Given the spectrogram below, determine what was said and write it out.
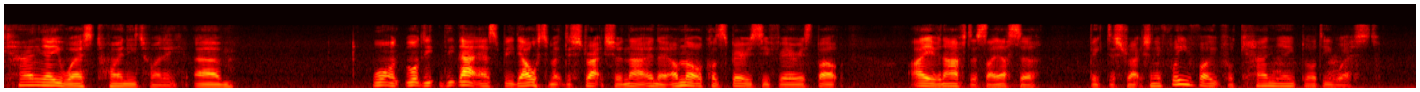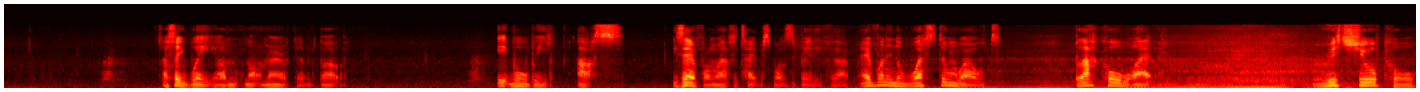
Kanye West 2020. Um, what what do, that has to be the ultimate distraction now, isn't it? I'm not a conspiracy theorist, but I even have to say that's a big distraction. If we vote for Kanye bloody West, I say we, I'm not American, but it will be us. Is everyone will have to take responsibility for that. Everyone in the Western world, black or white, rich or poor,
